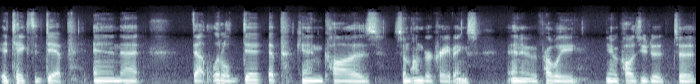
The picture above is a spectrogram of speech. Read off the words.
it takes a dip, and that that little dip can cause some hunger cravings, and it would probably you know cause you to to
